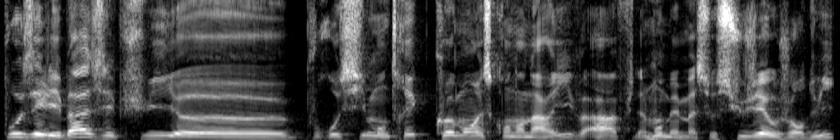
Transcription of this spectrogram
poser les bases et puis pour aussi montrer comment est-ce qu'on en arrive à finalement même à ce sujet aujourd'hui.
